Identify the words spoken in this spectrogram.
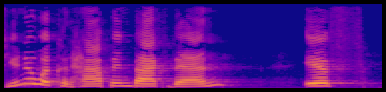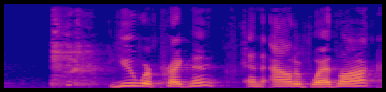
Do you know what could happen back then if you were pregnant and out of wedlock?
